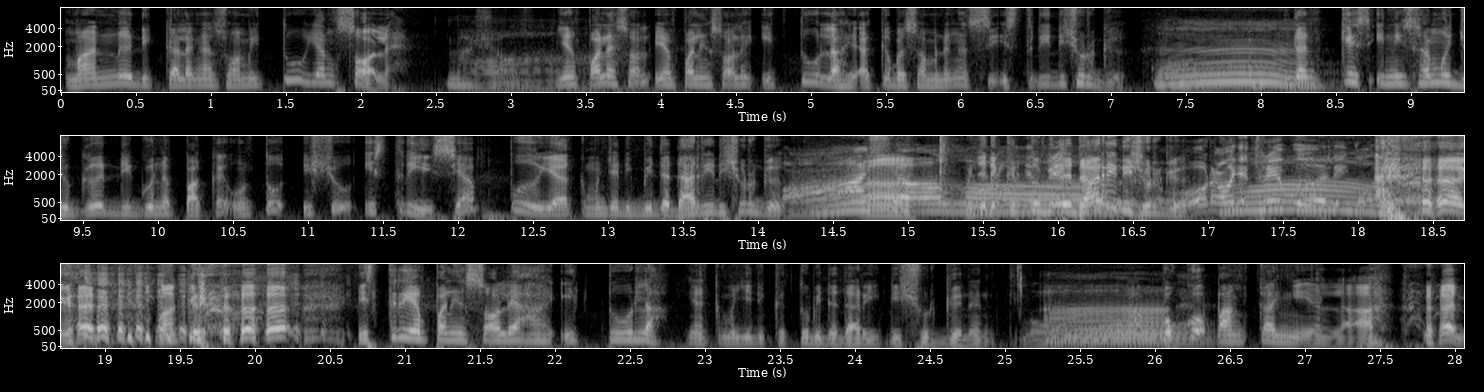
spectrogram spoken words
mana di kalangan suami tu yang soleh. Masya Allah. Yang paling soleh, yang paling soleh itulah yang akan bersama dengan si isteri di syurga. Hmm. Dan kes ini sama juga diguna pakai untuk isu isteri. Siapa yang akan menjadi bidadari di syurga? Masya Ah, Allah. menjadi ketua bidadari di syurga. Orang banyak travel tengok. kan? Maka isteri yang paling solehah itulah yang akan menjadi ketua bidadari di syurga nanti. Oh. Ha, pokok pangkalnya ialah kan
